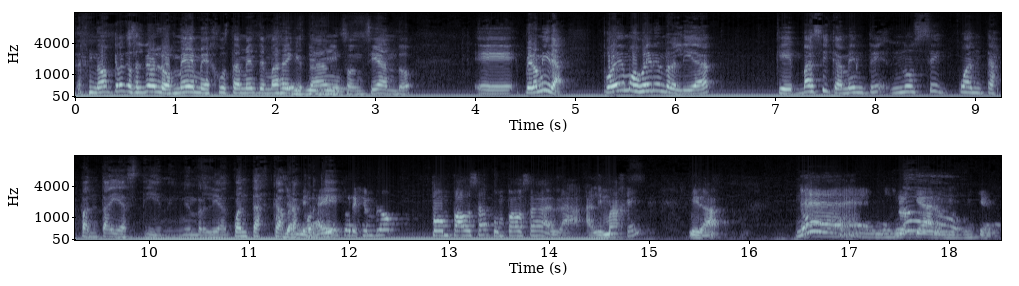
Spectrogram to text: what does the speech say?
¿no? Creo que salieron los memes justamente más de que estaban sonceando. Eh, pero mira, podemos ver en realidad que básicamente no sé cuántas pantallas tienen en realidad, cuántas cámaras. porque... Ahí, por ejemplo, pon pausa, pon pausa a la, a la imagen. Mira. No, eh, nos bloquearon, nos bloquearon.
